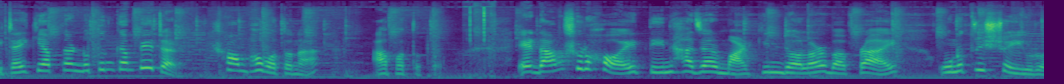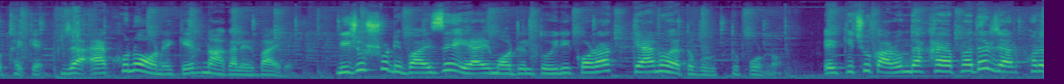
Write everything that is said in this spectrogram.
এটাই কি আপনার নতুন কম্পিউটার সম্ভবত না। আপাতত। এর দাম শুরু হয় তিন হাজার মার্কিন ডলার বা প্রায় উনত্রিশশো ইউরো থেকে, যা এখনও অনেকের নাগালের বাইরে। নিজস্ব ডিভাইসে এআই মডেল তৈরি করা কেন এত গুরুত্বপূর্ণ? এর কিছু কারণ দেখায় আপনাদের, যার ফলে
